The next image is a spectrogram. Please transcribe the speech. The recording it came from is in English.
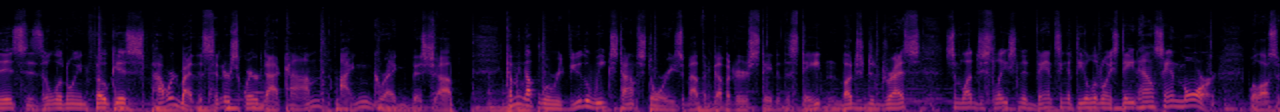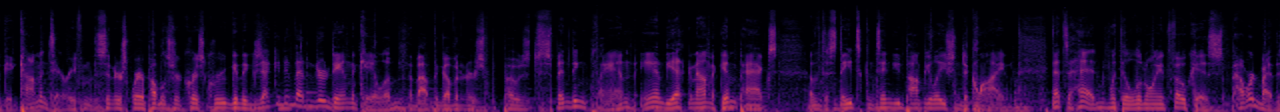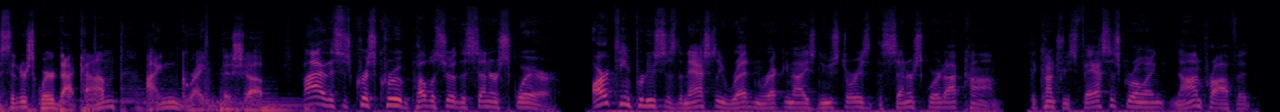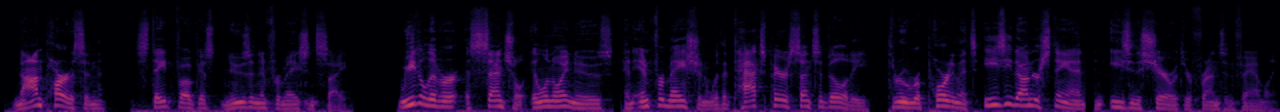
This is Illinois in Focus, powered by thecentersquare.com. I'm Greg Bishop. Coming up, we'll review the week's top stories about the governor's State of the State and budget address, some legislation advancing at the Illinois State House, and more. We'll also get commentary from the Center Square publisher Chris Krug and executive editor Dan McCaleb about the governor's proposed spending plan and the economic impacts of the state's continued population decline. That's ahead with Illinois in Focus, powered by thecentersquare.com. I'm Greg Bishop. Hi, this is Chris Krug, publisher of The Center Square. Our team produces the nationally read and recognized news stories at thecentersquare.com, the country's fastest growing, nonprofit, nonpartisan, state focused news and information site. We deliver essential Illinois news and information with a taxpayer sensibility through reporting that's easy to understand and easy to share with your friends and family.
